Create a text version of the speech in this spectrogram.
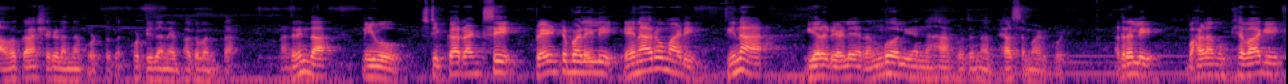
ಅವಕಾಶಗಳನ್ನು ಕೊಟ್ಟದ, ಕೊಟ್ಟಿದ್ದಾನೆ ಭಗವಂತ. ಅದರಿಂದ ನೀವು ಸ್ಟಿಕ್ಕರ್ ಅಂಟಿಸಿ, ಪೇಂಟ್ ಬಳಿಲಿ ಏನಾದರೂ ಮಾಡಿ, ದಿನ ಎರಡು ಎಳೆ ರಂಗೋಲಿಯನ್ನು ಹಾಕೋದನ್ನು ಅಭ್ಯಾಸ ಮಾಡಿಕೊಳ್ಳಿ. ಅದರಲ್ಲಿ ಬಹಳ ಮುಖ್ಯವಾಗಿ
